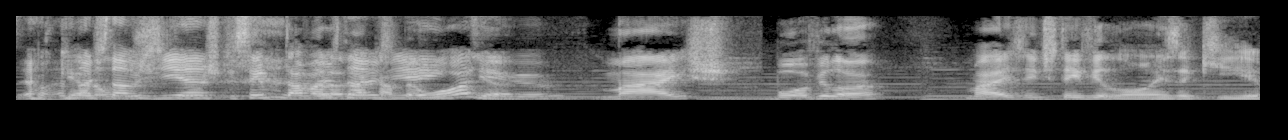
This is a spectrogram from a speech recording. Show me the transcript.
É Porque nostalgia. filmes que sempre tava lá na capa. Olha, mas boa vilã. Mas a gente tem vilões aqui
